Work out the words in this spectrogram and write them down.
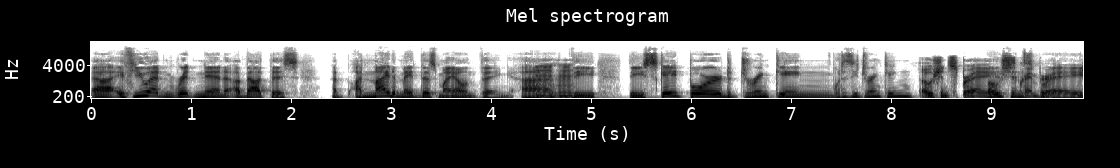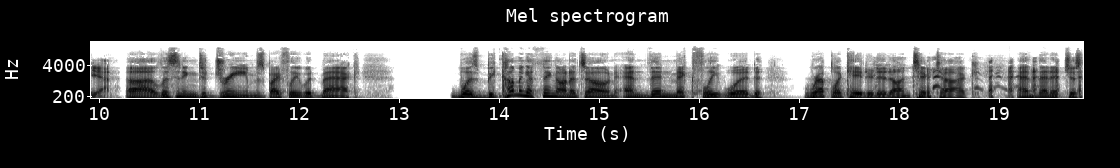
Uh, if you hadn't written in about this, I, I might have made this my own thing. Uh, The the skateboard drinking. What is he drinking? Ocean spray. Ocean spray. Yeah. Uh, listening to Dreams by Fleetwood Mac was becoming a thing on its own, and then Mick Fleetwood replicated it on TikTok, and then it just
